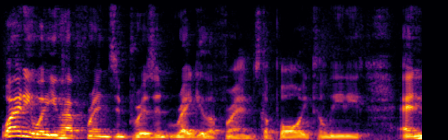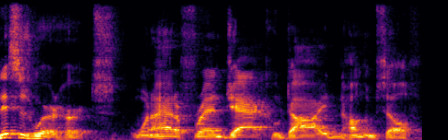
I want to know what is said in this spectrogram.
Well, anyway, you have friends in prison, regular friends, the Paulie Tollinis, and this is where it hurts. When I had a friend, Jack, who died and hung himself,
